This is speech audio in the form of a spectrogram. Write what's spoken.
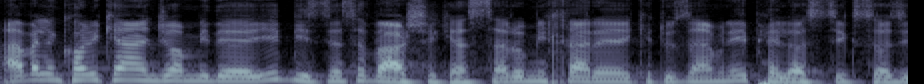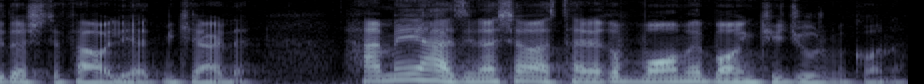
اولین کاری که انجام میده یه business ورشکسته رو می‌خره که تو زمینه پلاستیک سازی داشته فعالیت می‌کرده. همه هزینهش هم از طریق وام بانکی جور می‌کنه.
